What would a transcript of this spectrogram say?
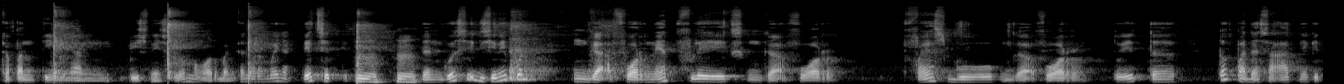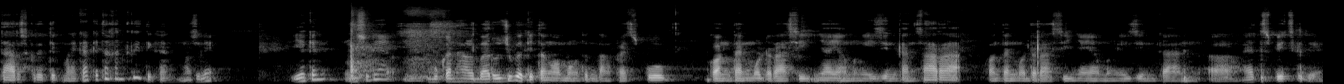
kepentingan bisnis lo mengorbankan orang banyak that's it gitu. Hmm, hmm. dan gue sih di sini pun nggak for Netflix nggak for Facebook nggak for Twitter toh pada saatnya kita harus kritik mereka kita akan kritik kan maksudnya Iya kan, maksudnya bukan hal baru juga kita ngomong tentang Facebook, konten moderasinya yang mengizinkan sara, konten moderasinya yang mengizinkan uh, hate speech gitu ya.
